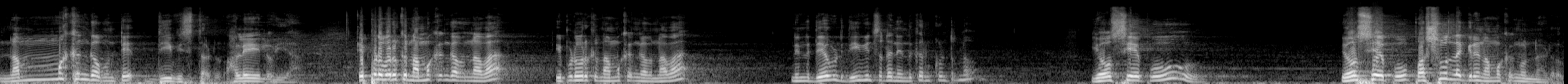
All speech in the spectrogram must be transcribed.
నమ్మకంగా ఉంటే దీవిస్తాడు. హలే ఇప్పటి వరకు నమ్మకంగా ఉన్నావా? ఇప్పటి వరకు నమ్మకంగా ఉన్నావా? నిన్ను దేవుడు దీవించడని ఎందుకు అనుకుంటున్నావు? యోసేపు యోసేపు పశువుల దగ్గర నమ్మకంగా ఉన్నాడు.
